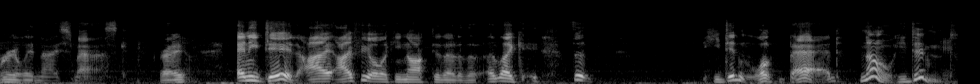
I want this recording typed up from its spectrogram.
really nice mask, right? And he did. I I feel like he knocked it out of the like the. He didn't look bad No, he didn't.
